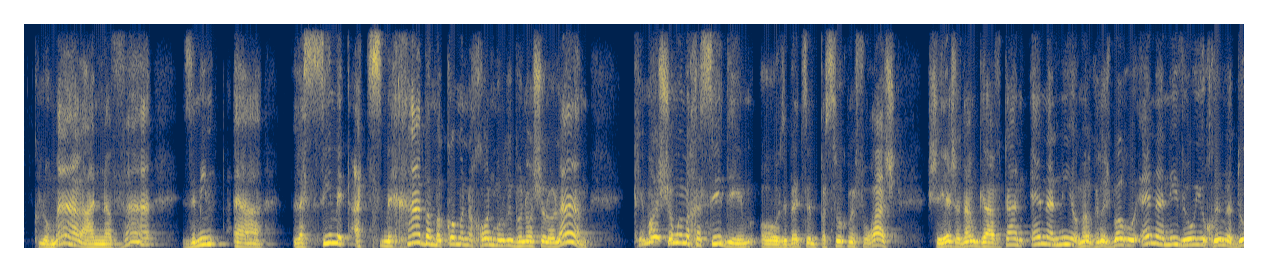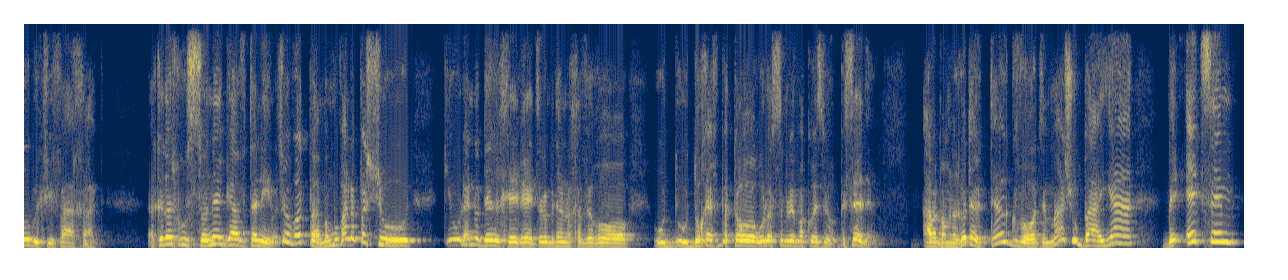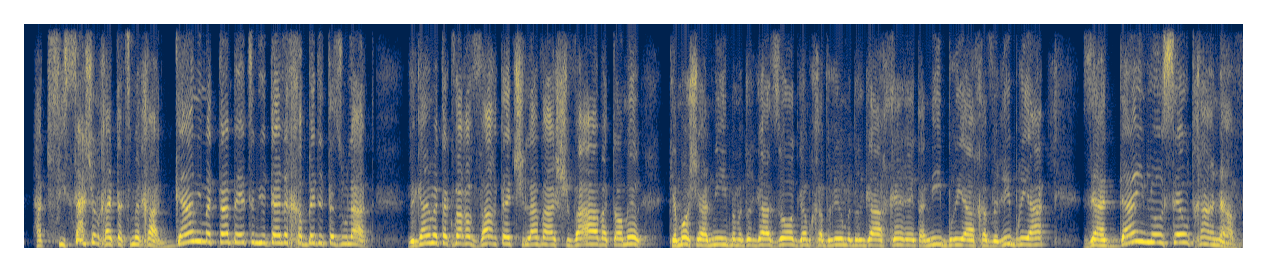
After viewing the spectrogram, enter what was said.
כלומר, הענווה זה מין אה, לשים את עצמך במקום הנכון מול ריבונו של עולם. כמו שאומרים החסידים, או זה בעצם פסוק מפורש, שיש אדם גאוותן, אין אני, אומר הקדוש ברוך הוא, אין אני והוא יכולים לדור בכפיפה אחת. הקדוש ברוך הוא שונא גאוותנים. עכשיו עוד פעם, במובן הפשוט, כי אולי אין לו דרך ארץ, אין לו בדם לחברו, הוא, הוא דוחף בתור, הוא לא שם לב מה קורה סביבו, בסדר. אבל במדרגות היותר גבוהות זה משהו בעיה בעצם התפיסה שלך את עצמך. גם אם אתה בעצם יודע לכבד את הזולת, וגם אם אתה כבר עברת את שלב ההשוואה ואתה אומר, כמו שאני במדרגה הזאת, גם חברים במדרגה אחרת, אני בריאה, חברי בריאה, זה עדיין לא עושה אותך עניו.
